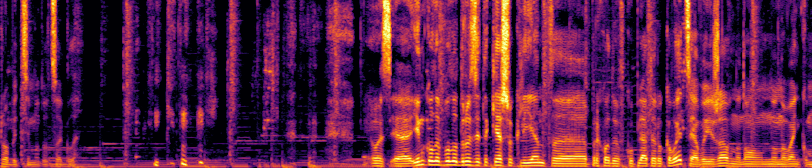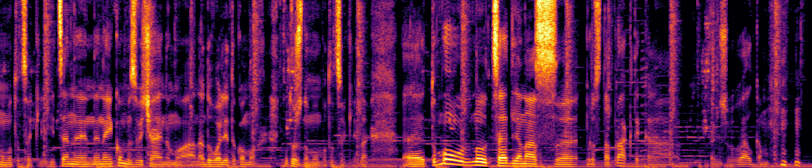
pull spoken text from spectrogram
робить ці мотоцикли. Ось е, інколи було друзі таке, що клієнт е, приходив купляти рукавиці, а виїжджав на, нов, на новенькому мотоциклі. І це не, не на якомусь звичайному, а на доволі такому потужному мотоциклі. Так? Е, тому ну, це для нас е, проста практика. Так що welcome.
